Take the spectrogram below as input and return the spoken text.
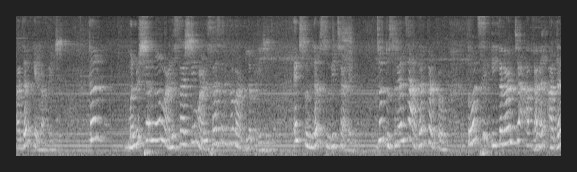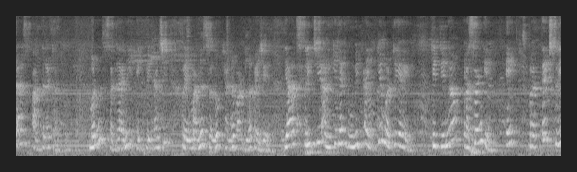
आदर केला पाहिजे. तर मनुष्यानं माणसाशी माणसासारखं वागलं पाहिजे. एक सुंदर सुविचार आहे. जो दुसऱ्यांचा आदर करतो तोच इतरांच्या आधार आदरास पात्र ठरतो. म्हणून सगळ्यांनी एकमेकांशी प्रेमानं सलोख्यानं वागलं पाहिजे. या स्त्रीची आणखी एक भूमिका इतकी मोठी आहे की तिनं प्रसंगी एक प्रत्येक स्त्री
